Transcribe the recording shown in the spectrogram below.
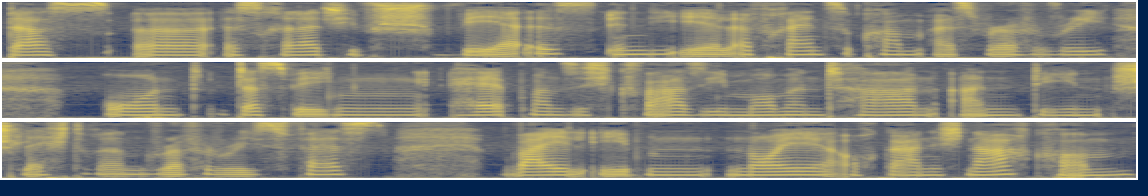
dass äh, es relativ schwer ist, in die ELF reinzukommen als Referee und deswegen hält man sich quasi momentan an den schlechteren Referees fest, weil eben neue auch gar nicht nachkommen,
